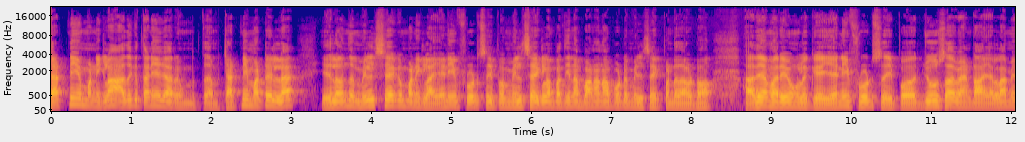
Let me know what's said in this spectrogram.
சட்னியும் பண்ணிக்கலாம். அதுக்கு தனியாக ஜார் சட்னி மட்டும் இல்லை இதில் வந்து மில்க் ஷேக்கும் பண்ணிக்கலாம். எனி ஃப்ரூட்ஸ் இப்போ மில்க் ஷேக்லாம் பார்த்தீங்கன்னா பனானா போட்டு மில்க் ஷேக் பண்ணுறதாகட்டும் அதே மாதிரி உங்களுக்கு எனி ஃப்ரூட்ஸ் இப்போ ஜூஸாக வேண்டாம் எல்லாமே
